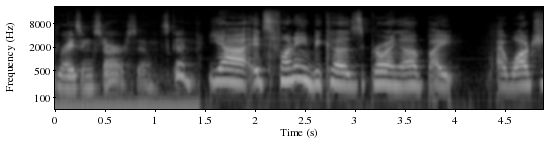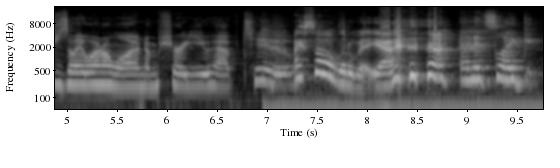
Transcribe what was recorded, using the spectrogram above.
rising star. So it's good. Yeah, it's funny because growing up, I I watched Zoey 101. I'm sure you have too. I saw a little bit, yeah. And it's like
